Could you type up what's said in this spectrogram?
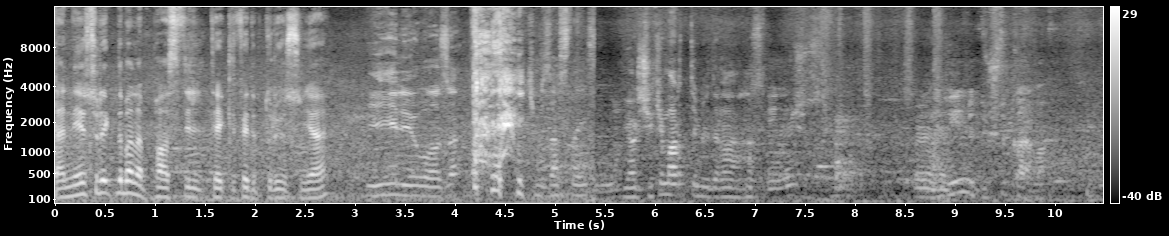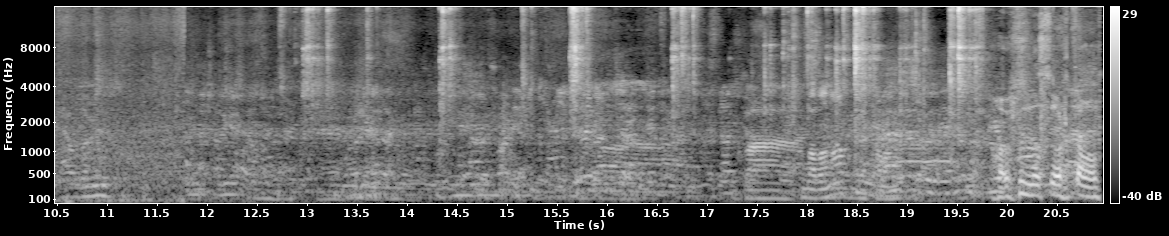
Sen niye sürekli bana pastil teklif edip duruyorsun ya? İyi geliyor boğaza. İkimiz hastayız. Yer çekim arttı birden ha. Öyle değil mi? Düştük galiba. Baba ne yapıyor? Abi nasıl ortamım?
